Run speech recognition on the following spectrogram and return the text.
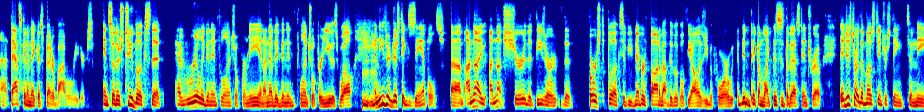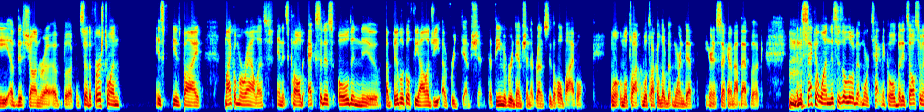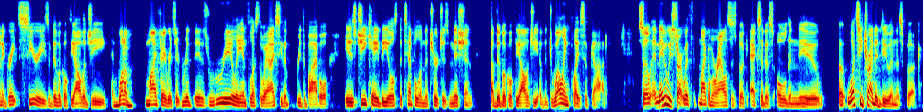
Uh, that's going to make us better Bible readers. And so, there's two books that have really been influential for me, and I know they've been influential for you as well. Mm-hmm. And these are just examples. Um, I'm not I'm not sure that these are the first books if you've never thought about biblical theology before. I didn't pick them like this is the best intro. They just are the most interesting to me of this genre of book. And so the first one is is by Michael Morales, and it's called Exodus Old and New: A Biblical Theology of Redemption. The theme of redemption that runs through the whole Bible. We'll, we'll talk we'll talk a little bit more in depth here in a second about that book. Mm-hmm. And the second one, this is a little bit more technical, but it's also in a great series of biblical theology. And one of my favorites, it re- is really influenced the way I see the read the Bible, is G.K. Beale's "The Temple and the Church's Mission: A Biblical Theology of the Dwelling Place of God." So maybe we start with Michael Morales's book, Exodus: Old and New. Uh, what's he trying to do in this book?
